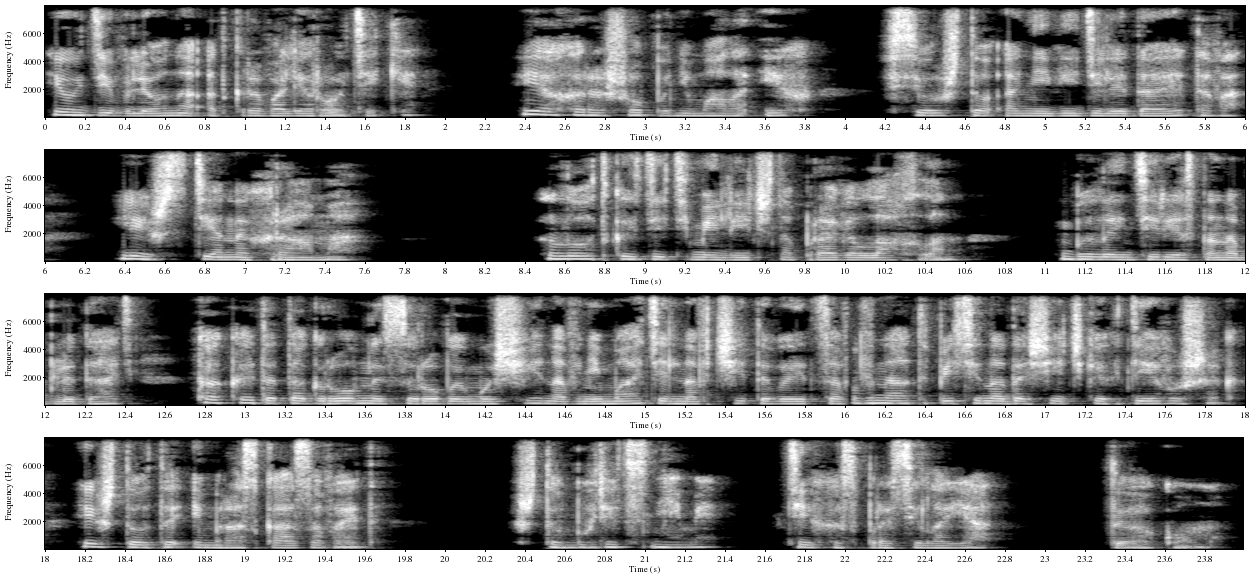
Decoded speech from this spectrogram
и удивленно открывали ротики. Я хорошо понимала их. Все, что они видели до этого, лишь стены храма. Лодкой с детьми лично правил Лахлан. Было интересно наблюдать, как этот огромный суровый мужчина внимательно вчитывается в надписи на дощечках девушек и что-то им рассказывает. «Что будет с ними?» – тихо спросила я. «Ты о ком?»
